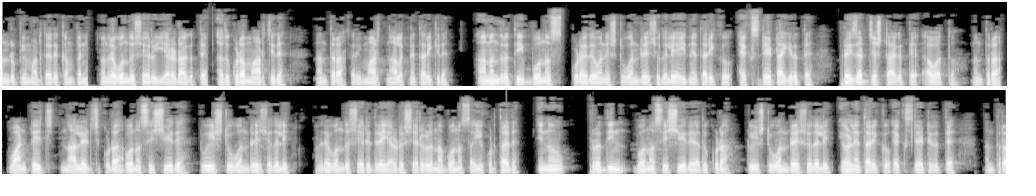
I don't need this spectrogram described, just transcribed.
ಒನ್ ರುಪಿ ಮಾಡ್ತಾ ಇದೆ ಕಂಪನಿ ಅಂದ್ರೆ ಒಂದು ಶೇರು ಎರಡ್ ಆಗುತ್ತೆ. ಅದು ಕೂಡ ಮಾರ್ಚ್ ಇದೆ. ನಂತರ ಸಾರಿ ಮಾರ್ಚ್ ನಾಲ್ಕನೇ ತಾರೀಕಿದೆ ಇದೆ. ರತಿ ಬೋನಸ್ ಕೂಡ ಇದೆ. ಒನ್ ಇಷ್ಟು ಒನ್ ರೇಷೋದಲ್ಲಿ ಐದನೇ ತಾರೀಕು ಎಕ್ಸ್ ಡೇಟ್ ಆಗಿರುತ್ತೆ. ಪ್ರೈಸ್ ಅಡ್ಜಸ್ಟ್ ಆಗುತ್ತೆ ಅವತ್ತು. ನಂತರ ವಾಂಟೇಜ್ ನಾಲೆಡ್ಜ್ ಕೂಡ ಬೋನಸ್ ಇಶ್ಯೂ ಇದೆ. ಟೂ ಇಷ್ಟು ಒನ್ ರೇಷೋದಲ್ಲಿ ಅಂದ್ರೆ ಒಂದು ಶೇರ್ ಇದ್ರೆ ಎರಡು ಶೇರ್ಗಳನ್ನ ಬೋನಸ್ ಆಗಿ ಕೊಡ್ತಾ ಇದೆ. ಇನ್ನು ಪ್ರದೀನ್ ಬೋನಸ್ ಇಶ್ಯೂ ಇದೆ. ಅದು ಕೂಡ ಟೂ ಇಷ್ಟು ಒನ್ ರೇಷಿಯೋದಲ್ಲಿ ಏಳನೇ ತಾರೀಕು ಎಕ್ಸ್ ಡೇಟ್ ಇರುತ್ತೆ. ನಂತರ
